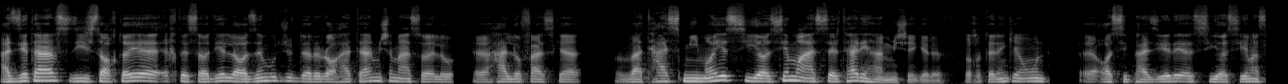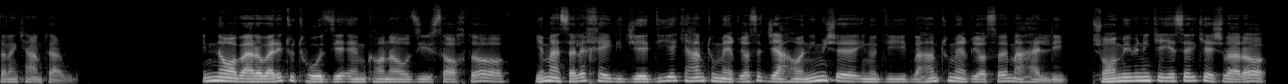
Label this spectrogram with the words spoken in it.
از یه طرف زیرساختهای اقتصادی لازم وجود داره راحتتر میشه مسائل رو حل و فصل کرد و تصمیمای سیاسی موثرتری هم میشه گرفت به خاطر اینکه اون آسیب پذیری سیاسی مثلا کمتر بوده. این نابرابری تو توزیع امکانات و زیرساختها یه مسئله خیلی جدیه که هم تو مقیاس جهانی میشه اینو دید و هم تو مقیاس محلی. شما می‌بینید که یه سری کشورها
